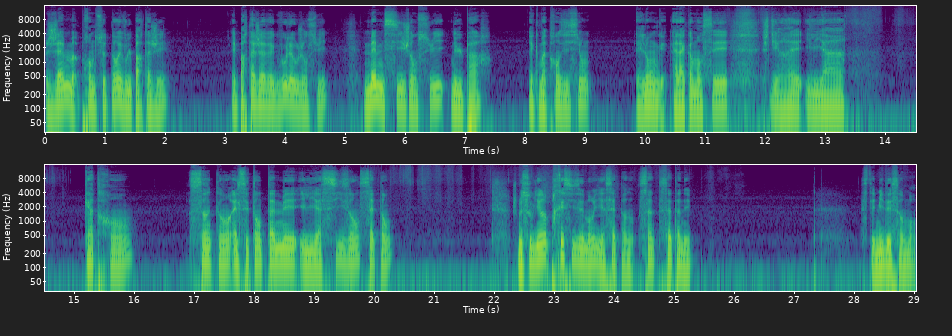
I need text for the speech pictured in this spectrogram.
j'aime prendre ce temps et vous le partager, et partager avec vous là où j'en suis, même si j'en suis nulle part, et que ma transition est longue. Elle a commencé, je dirais, il y a 4 ans, 5 ans. Elle s'est entamée il y a 6 ans, 7 ans. Je me souviens précisément, il y a 7 ans, 7 années. C'était mi-décembre.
